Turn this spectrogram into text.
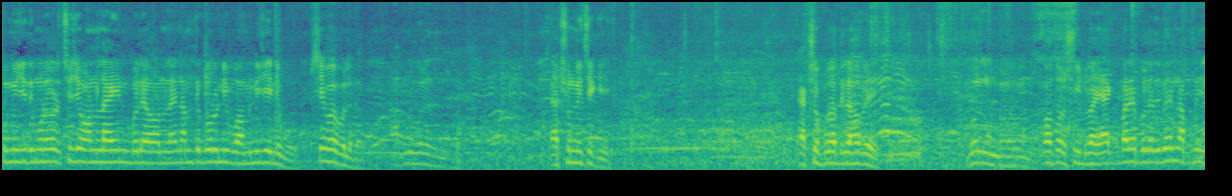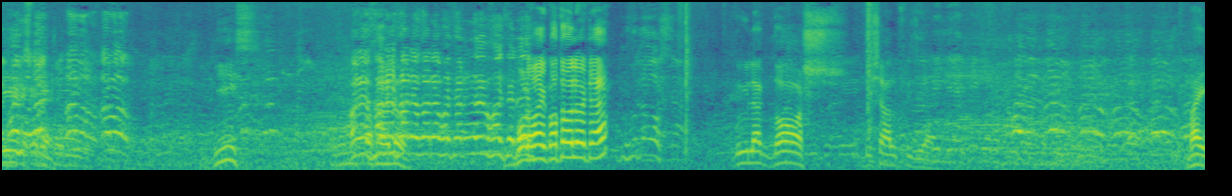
তুমি যদি মনে করছ যে অনলাইন বলে অনলাইন আমি তো গরু নিবো আমি নিজেই নিবো। সেভাবে বলে দাও। আপনি বলে দিন। একশোর নিচে কি? একশো পুরো দিলে হবে? ভাই। কত? সুইট ভাই একবারে বলে দিবেন আপনি যে বিশ। বড় ভাই কত হলো এটা? দুই লাখ দশ। বিশাল ফ্রিজিয়ার ভাই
